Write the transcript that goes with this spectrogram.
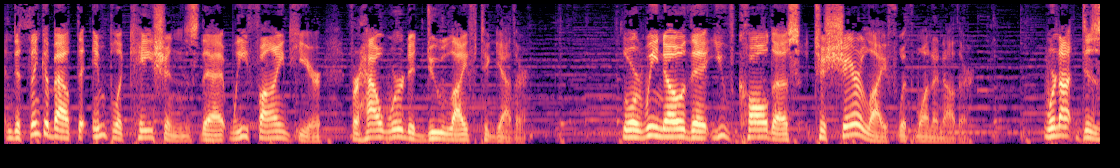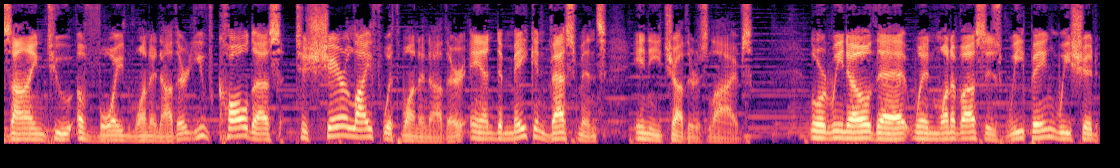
and to think about the implications that we find here for how we're to do life together. Lord, we know that you've called us to share life with one another. We're not designed to avoid one another. You've called us to share life with one another and to make investments in each other's lives. Lord, we know that when one of us is weeping, we should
